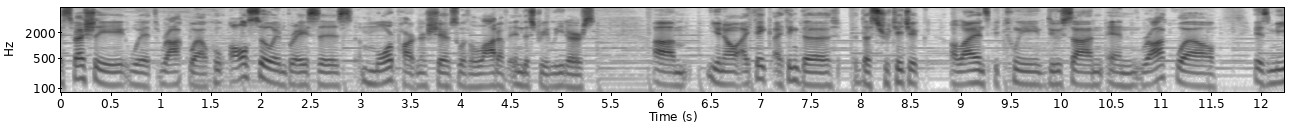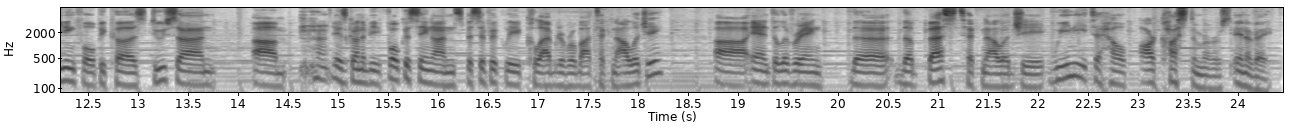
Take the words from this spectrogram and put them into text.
especially with Rockwell, who also embraces more partnerships with a lot of industry leaders, um, you know, I think I think the the strategic alliance between Doosan and Rockwell is meaningful because Doosan um, is going to be focusing on specifically collaborative robot technology uh, and delivering the the best technology. We need to help our customers innovate.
